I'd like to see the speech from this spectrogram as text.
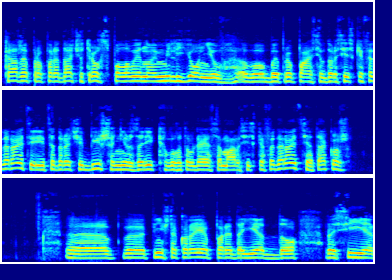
каже про передачу 3,5 мільйонів е, боєприпасів до Російської Федерації, і це, до речі, більше ніж за рік виготовляє сама Російська Федерація. Також Північна Корея передає до Росії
